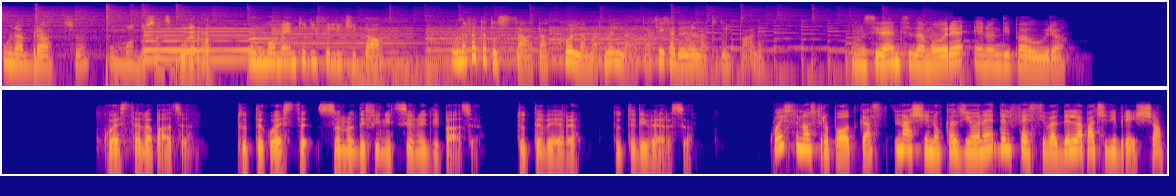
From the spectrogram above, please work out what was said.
un abbraccio, Un mondo senza guerra. Un momento di felicità. Una fetta tostata con la marmellata che cade dal lato del pane. Un silenzio d'amore e non di paura. Questa è la pace. Tutte queste sono definizioni di pace, tutte vere, tutte diverse. Questo nostro podcast nasce in occasione del Festival della Pace di Brescia.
